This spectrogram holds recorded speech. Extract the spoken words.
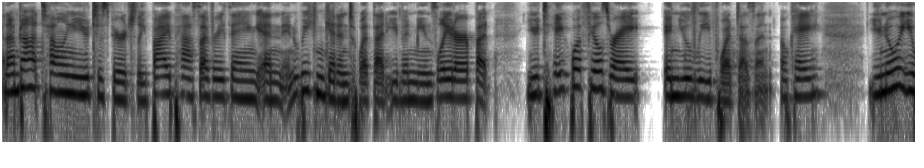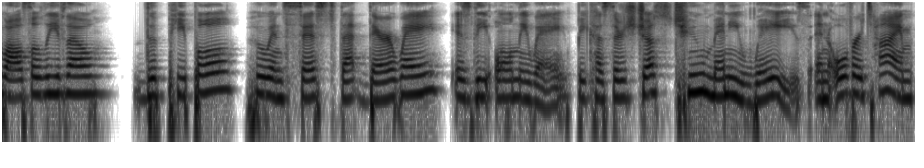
And I'm not telling you to spiritually bypass everything, and, and we can get into what that even means later, but you take what feels right and you leave what doesn't, okay? You know what you also leave though? The people who insist that their way is the only way because there's just too many ways. And over time,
